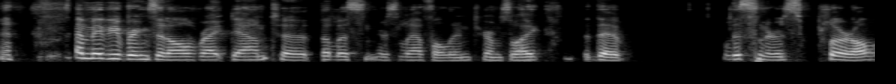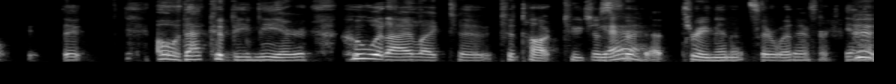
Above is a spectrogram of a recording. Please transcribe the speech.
and maybe brings it all right down to the listeners level in terms of like the listeners plural the, oh that could be me or who would i like to to talk to just yeah. for that three minutes or whatever yeah.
